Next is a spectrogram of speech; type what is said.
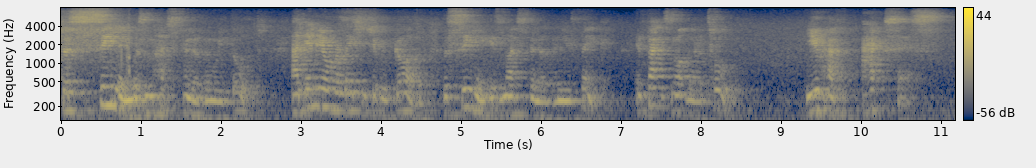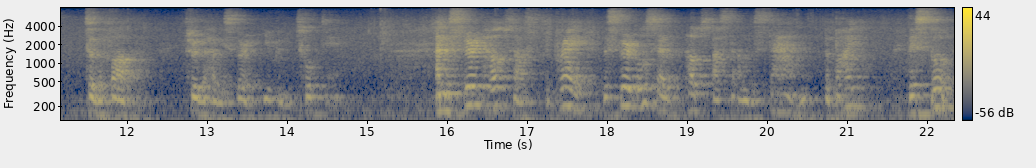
the ceiling was much thinner than we thought. And in your relationship with God, the ceiling is much thinner than you think. In fact, it's not there at all. You have access to the Father through the Holy Spirit. You can talk to Him. And the Spirit helps us to pray. The Spirit also helps us to understand the Bible, this book.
